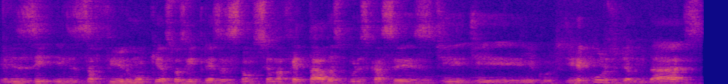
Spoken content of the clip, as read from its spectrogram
eles, eles afirmam que as suas empresas estão sendo afetadas por escassez de, de, recursos. de recursos, de habilidades,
